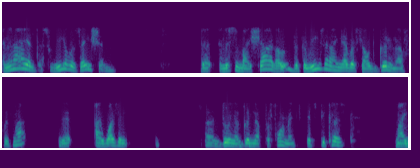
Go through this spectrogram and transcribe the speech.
And then I had this realization that, and this is my shadow, that the reason I never felt good enough was not that I wasn't uh, doing a good enough performance, it's because my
